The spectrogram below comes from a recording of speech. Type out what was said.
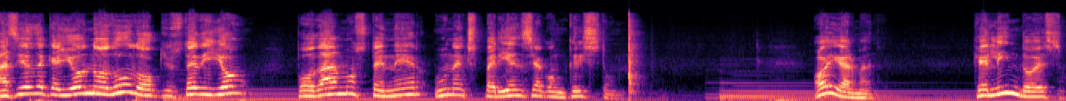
Así es de que yo no dudo que usted y yo podamos tener una experiencia con Cristo. Oiga, hermano, qué lindo eso,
